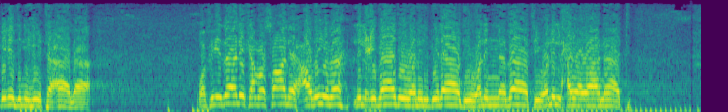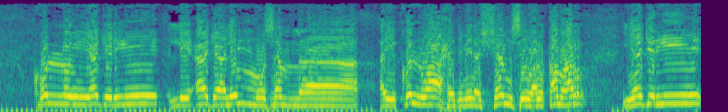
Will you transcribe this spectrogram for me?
بإذنه تعالى. وفي ذلك مصالح عظيمة للعباد وللبلاد وللنبات وللحيوانات. كل يجري لأجل مسمى أي كل واحد من الشمس والقمر يجري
